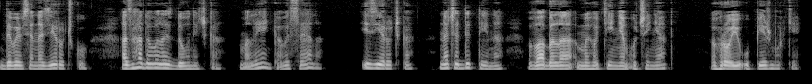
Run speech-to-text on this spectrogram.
Дивився на зірочку, а згадувалась донечка, маленька, весела, і зірочка, наче дитина, вабила миготінням оченят, грою у піжмурки.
